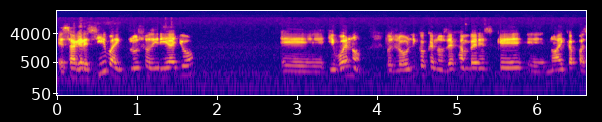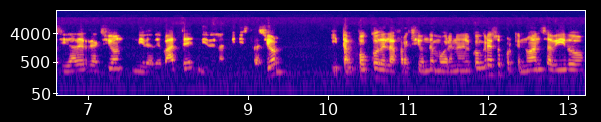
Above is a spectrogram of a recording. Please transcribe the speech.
es agresiva incluso diría yo, eh, y bueno, pues lo único que nos dejan ver es que eh, no hay capacidad de reacción ni de debate ni de la administración y tampoco de la fracción de Morena en el Congreso porque no han sabido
